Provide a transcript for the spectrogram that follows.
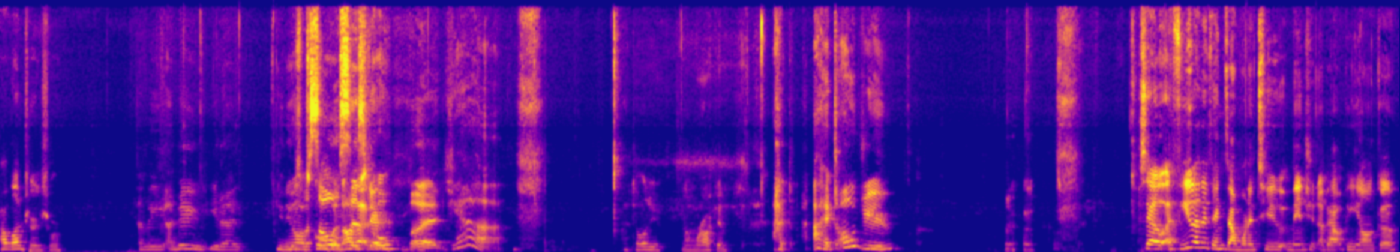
I love Jersey Shore. I mean, I knew, you know, You knew I was cool, but not sister, that cool. but yeah, I told you, I'm rocking. I, I had told you. So, a few other things I wanted to mention about Bianca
